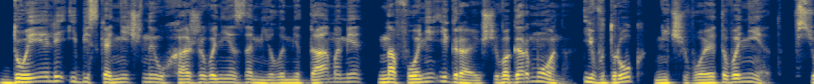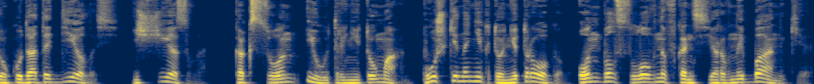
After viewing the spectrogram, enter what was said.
дуэли и бесконечные ухаживания за милыми дамами на фоне играющего гормона. И вдруг ничего этого нет, все куда-то делось, исчезло как сон и утренний туман. Пушкина никто не трогал, он был словно в консервной банке,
